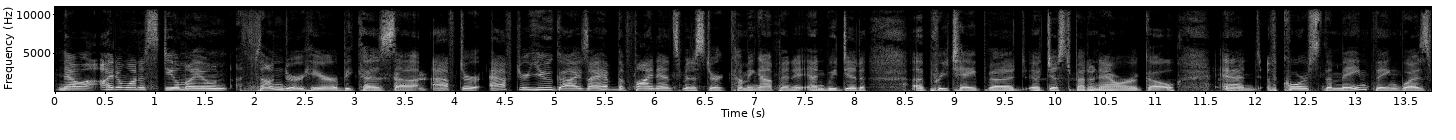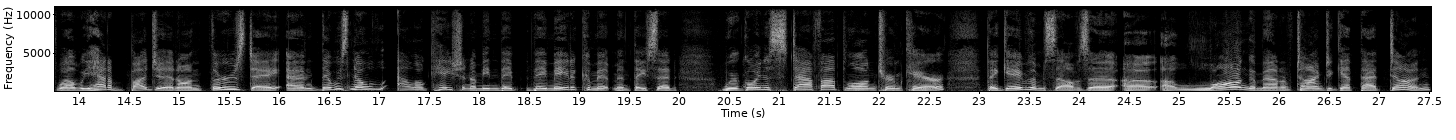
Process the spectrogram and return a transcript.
Now, I don't want to steal my own thunder here because uh, after after you guys, I have the finance minister coming up, and and we did a, a pre-tape uh, just about an hour ago, and of course the main thing was well, we had a budget on Thursday, and there was no allocation. I mean, they they made a commitment. They said we're going to staff up long-term care. They gave themselves a, a, a long amount of time to get that done,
